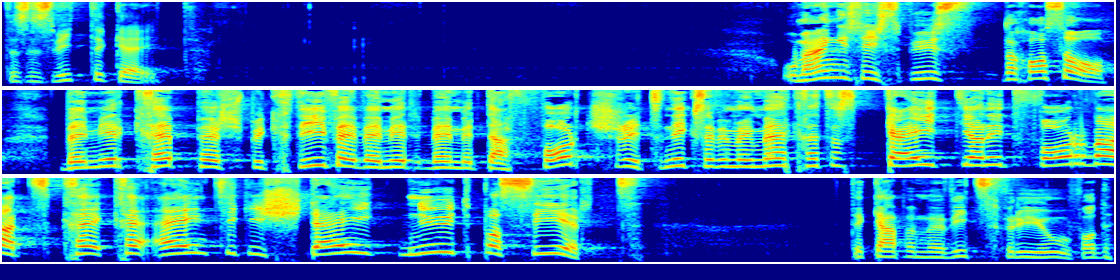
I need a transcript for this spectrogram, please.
dass es weitergeht. Und manchmal ist es bei uns doch auch so, wenn wir keine Perspektive haben, wenn wir, wenn wir den Fortschritt nicht sehen, wenn wir merken, das geht ja nicht vorwärts, kein, kein einziger Stein, nichts passiert, dann geben wir wie zu früh auf. Oder?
